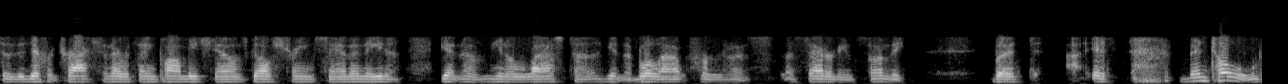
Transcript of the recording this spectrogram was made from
uh, the different tracks and everything, Palm Beach Downs, Gulfstream, Santa Anita, getting them, you know, last uh, getting a blowout for uh, Saturday and Sunday. But it's been told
